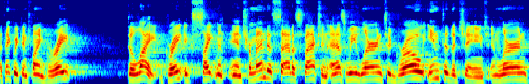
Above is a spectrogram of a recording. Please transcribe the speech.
I think we can find great delight, great excitement, and tremendous satisfaction as we learn to grow into the change and learn,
